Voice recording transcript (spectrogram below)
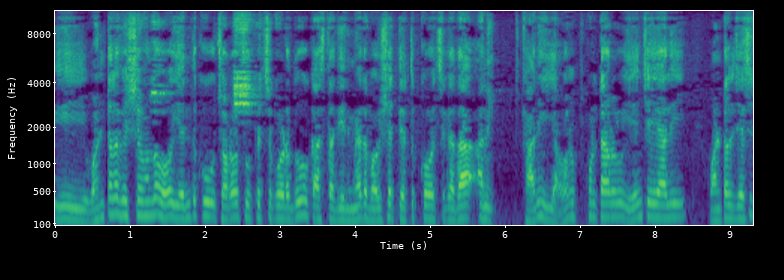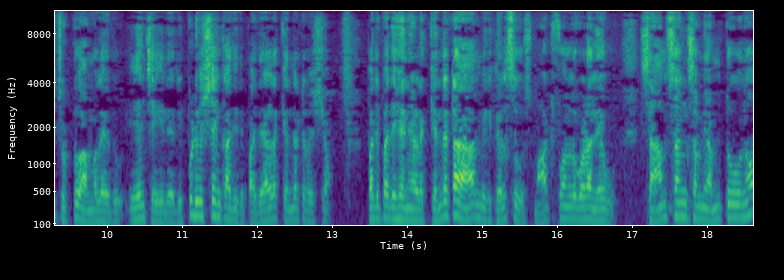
ఈ వంటల విషయంలో ఎందుకు చొరవ చూపించకూడదు? కాస్త దీని మీద భవిష్యత్తు ఎత్తుక్కోవచ్చు కదా అని. కానీ ఎవరు ఒప్పుకుంటారు? ఏం చేయాలి? వంటలు చేసి చుట్టూ అమ్మలేదు. ఏం చేయలేదు? ఇప్పుడు విషయం కాదు ఇది. పదేళ్ళ కిందట విషయం. పది పదిహేను ఏళ్ళ కిందట మీకు తెలుసు స్మార్ట్ ఫోన్లు కూడా లేవు. శాంసంగ్ సమ్ ఎం టూనో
